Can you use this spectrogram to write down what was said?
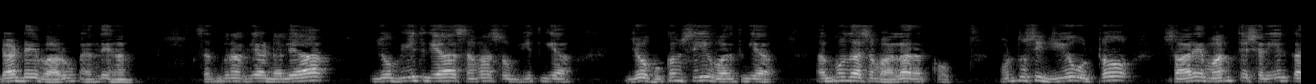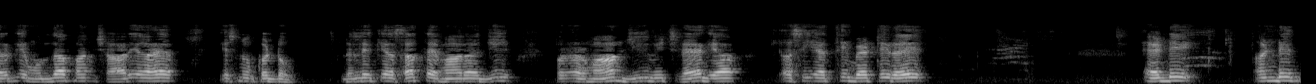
ਡਾਢੇ ਭਾਰੂ ਪੈਂਦੇ ਹਨ। ਸਤਿਗੁਰਾਂ ਕਿਹਾ, ਡਲਿਆ, ਜੋ ਬੀਤ ਗਿਆ, ਸਮਾਂ ਸੋ ਬੀਤ ਗਿਆ। ਜੋ ਹੁਕਮ ਸੀ, ਵਰਤ ਗਿਆ। ਅੱਗੋਂ ਦਾ ਸੰਭਾਲਾ ਰੱਖੋ। ਹੁਣ ਤੁਸੀਂ ਜਿਉ ਉਠੋ, ਸਾਰੇ ਮਨ ਤੇ ਸਰੀਰ ਕਰਕੇ ਮੁਰਦਾਪਨ ਛਾ ਰਿਹਾ ਹੈ ਇਸ ਨੂੰ ਕੱਢੋ। ਡੱਲੇ ਕਿਹਾ, ਸੱਤ ਹੈ ਮਹਾਰਾਜ ਜੀ, ਪਰ ਅਰਮਾਨ ਜੀ ਵਿੱਚ ਰਹਿ ਗਿਆ ਕਿ ਅਸੀਂ ਇੱਥੇ ਬੈਠੇ ਰਹੇ। ਐਡੇ ਅੰਡੇ,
